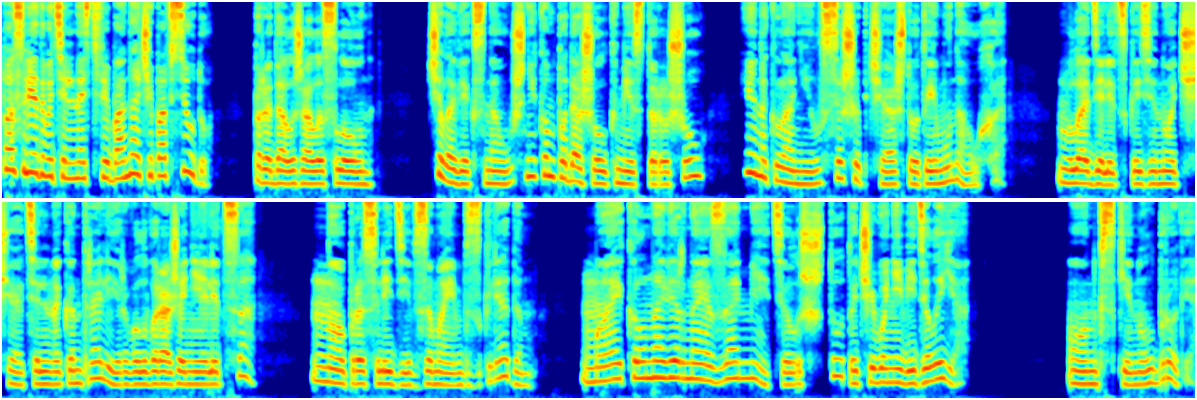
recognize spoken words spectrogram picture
«Последовательность Фибоначчи повсюду», — продолжала Слоун. Человек с наушником подошел к мистеру Шоу и наклонился, шепча что-то ему на ухо. Владелец казино тщательно контролировал выражение лица, но, проследив за моим взглядом, Майкл, наверное, заметил что-то, чего не видела я. Он вскинул брови.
